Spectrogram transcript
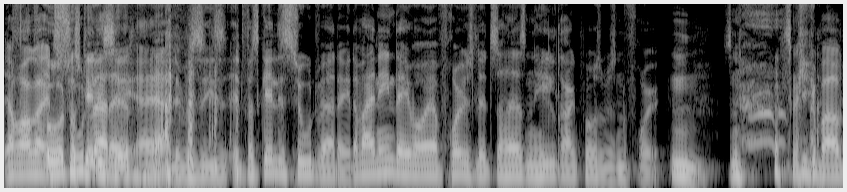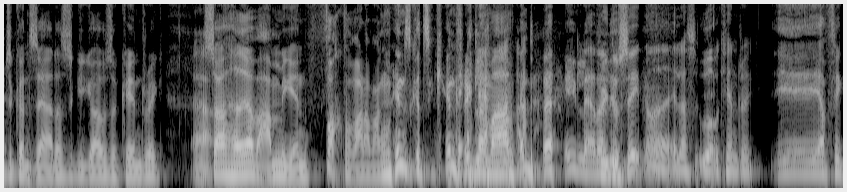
Jeg rocker et suit hver dag. Ja, ja, lige præcis. Et forskelligt suit hver dag. Der var en ene dag, hvor jeg frøs lidt, så havde jeg sådan en heldragt på, som sådan en frø. Mm. Sådan, så gik jeg bare op til koncerter, så gik jeg op til Kendrick. Ja. Så havde jeg varme igen. Fuck, hvor var der mange mennesker til Kendrick Lamar, men det var helt Fik latterligt. du set noget ellers, ud over Kendrick? Øh, Jeg fik,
